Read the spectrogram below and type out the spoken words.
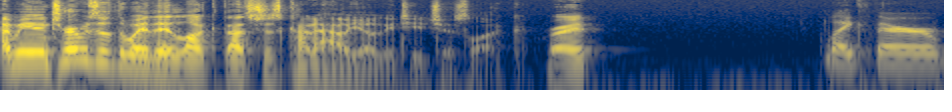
I mean, in terms of the way they look, that's just kind of how yoga teachers look, right? like they're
